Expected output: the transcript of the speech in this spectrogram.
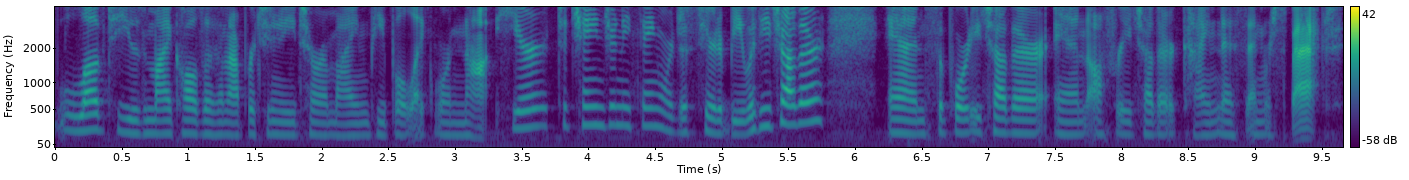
love to use my calls as an opportunity to remind people like we're not here to change anything. We're just here to be with each other and support each other and offer each other kindness and respect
